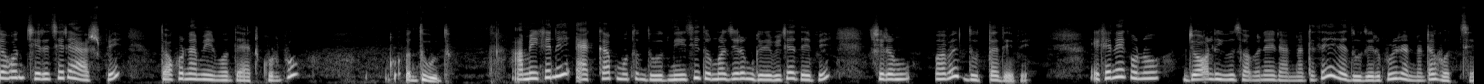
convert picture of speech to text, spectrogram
যখন ছেড়ে ছেড়ে আসবে, তখন আমি এর মধ্যে অ্যাড করব দুধ। আমি এখানে এক কাপ মতন দুধ নিয়েছি, তোমরা যেরকম গ্রেভিটা দেবে সেরকমভাবে দুধটা দেবে। এখানে কোনো জল ইউজ হবে না এই রান্নাটাতে, এটা দুধের উপরই রান্নাটা হচ্ছে।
